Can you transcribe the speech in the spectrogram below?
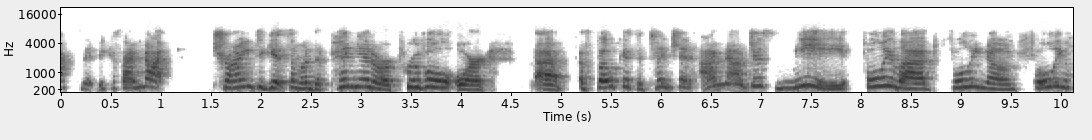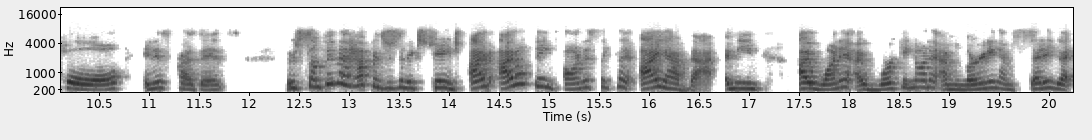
accident because I'm not trying to get someone's opinion or approval or uh, a focus, attention. I'm now just me, fully loved, fully known, fully whole in his presence. There's something that happens, just an exchange. I, I don't think, honestly, Clint, I have that. I mean, I want it. I'm working on it. I'm learning. I'm studying that.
